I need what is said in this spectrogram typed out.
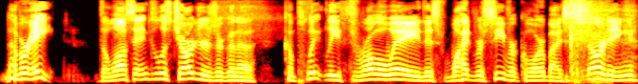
Number eight, the Los Angeles Chargers are going to completely throw away this wide receiver corps by starting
